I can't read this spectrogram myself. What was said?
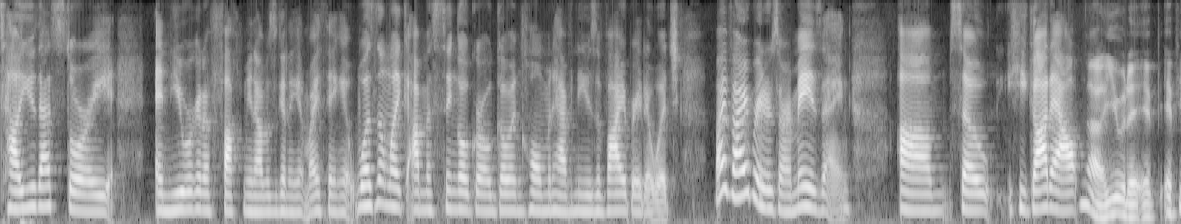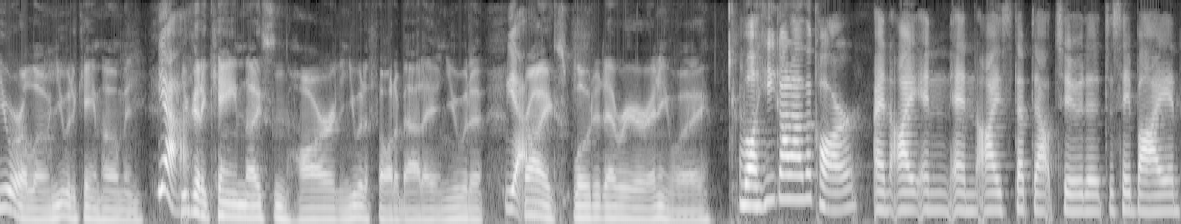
tell you that story and you were gonna fuck me and I was gonna get my thing. It wasn't like I'm a single girl going home and having to use a vibrator, which my vibrators are amazing. Um, so he got out. No, you would have if, if you were alone, you would have came home and Yeah. you could have came nice and hard, and you would have thought about it, and you would have Yeah. probably exploded everywhere anyway. Well, he got out of the car and I and and I stepped out too to, to say bye and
